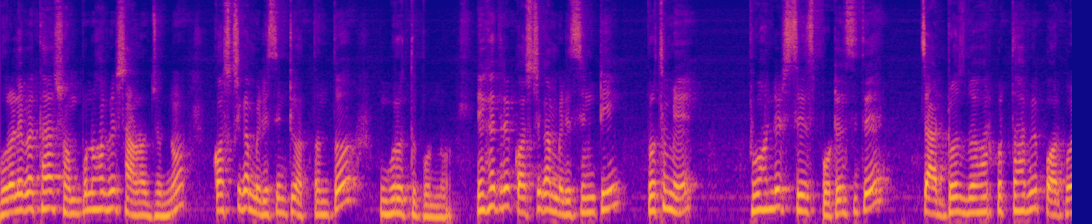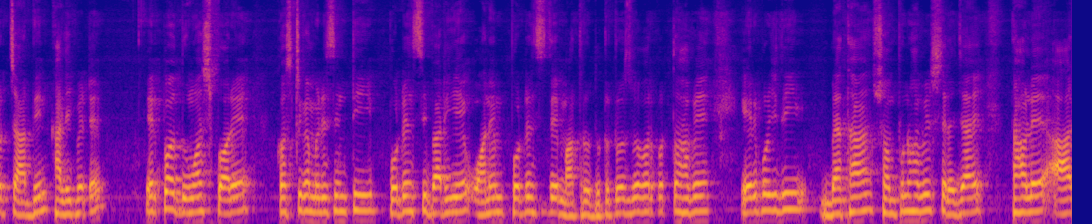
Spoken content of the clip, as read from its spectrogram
গোড়ালি ব্যথা সম্পূর্ণভাবে সারানোর জন্য কস্টিকা মেডিসিনটি অত্যন্ত গুরুত্বপূর্ণ। এক্ষেত্রে কস্টিকা মেডিসিনটি প্রথমে টু হান্ড্রেড সিএস পোটেন্সিতে চার ডোজ ব্যবহার করতে হবে, পরপর চার দিন খালি পেটে। এরপর দু মাস পরে কস্টিকা মেডিসিনটি পোটেন্সি বাড়িয়ে ওয়ান এম পোটেন্সিতে মাত্র দুটো ডোজ ব্যবহার করতে হবে। এরপর যদি ব্যথা সম্পূর্ণভাবে সেরে যায়, তাহলে আর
